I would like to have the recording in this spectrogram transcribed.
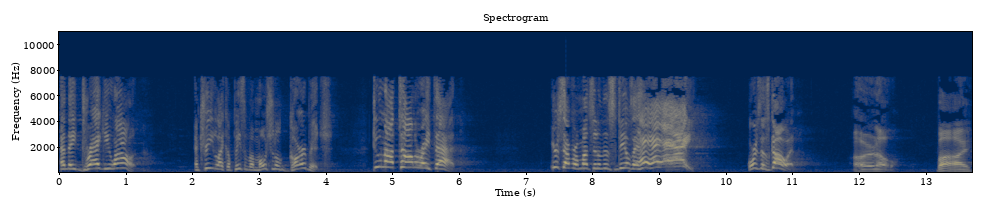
and they drag you out and treat you like a piece of emotional garbage. Do not tolerate that. You're several months into this deal, say, hey, hey, hey, hey, where's this going? I don't know. Bye.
